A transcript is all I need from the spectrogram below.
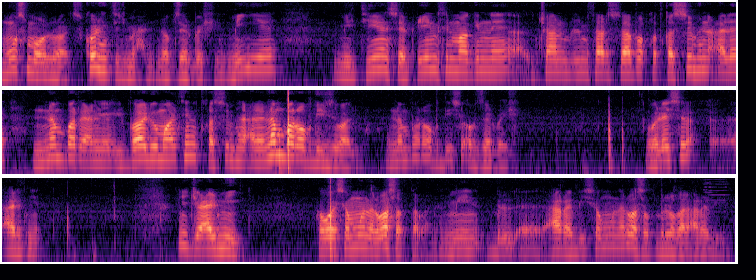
مو small large كلهن تجمعهن. ال observation 100 270 مثل ما قلنا كان بالمثال السابق وتقسمهن على ال number يعني ال value مالتهن تقسمهن على number of these value ال number of these observation وليس على اثنين. نجي على ال mean هو يسمونه الوسط طبعا. ال mean بالعربي يسمونه الوسط باللغة العربية.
